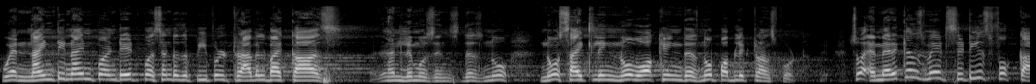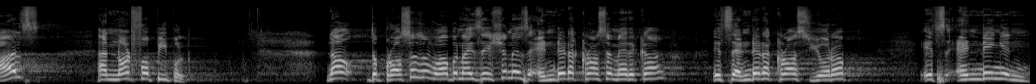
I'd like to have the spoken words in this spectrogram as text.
where 99.8% of the people travel by cars and limousines. There's no, no cycling, no walking, there's no public transport. So Americans made cities for cars and not for people. Now, the process of urbanization has ended across America, it's ended across Europe, it's ending in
